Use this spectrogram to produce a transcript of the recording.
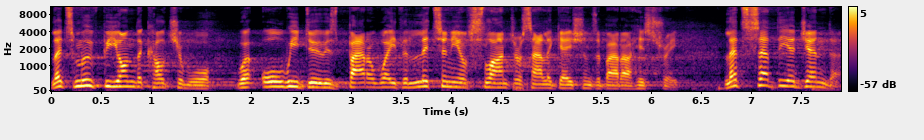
Let's move beyond the culture war where all we do is bat away the litany of slanderous allegations about our history. Let's set the agenda.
